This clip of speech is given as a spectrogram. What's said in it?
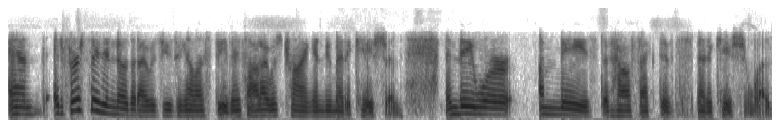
And at first they didn't know that I was using LSD. They thought I was trying a new medication. And they were amazed at how effective this medication was.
